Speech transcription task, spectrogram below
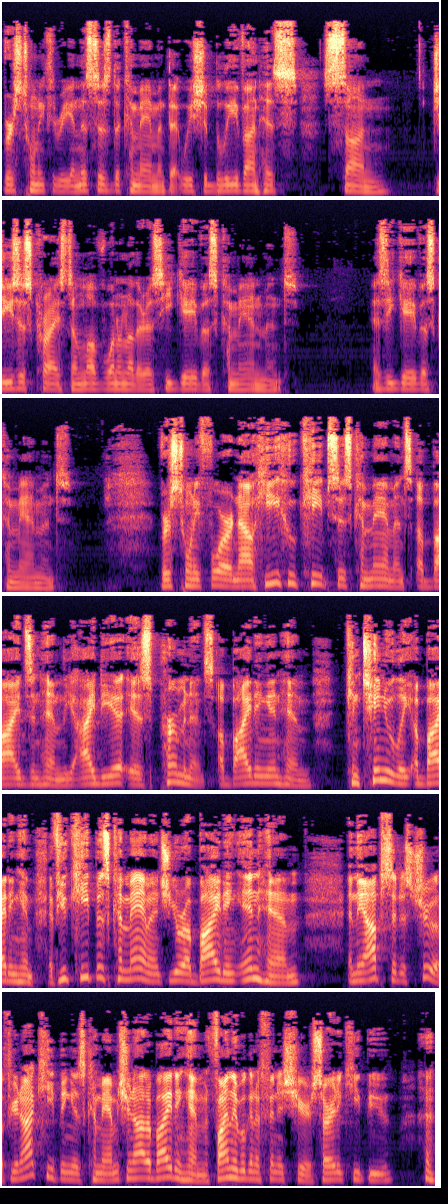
Verse 23, and this is the commandment that we should believe on his Son, Jesus Christ, and love one another as he gave us commandment. As he gave us commandment. Verse 24, now he who keeps his commandments abides in him. The idea is permanence, abiding in him, continually abiding him. If you keep his commandments, you're abiding in him. And the opposite is true. If you're not keeping his commandments, you're not abiding him. And finally, we're going to finish here. Sorry to keep you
